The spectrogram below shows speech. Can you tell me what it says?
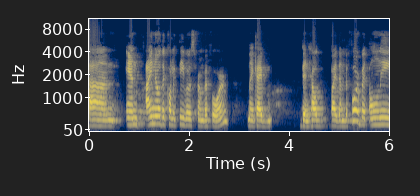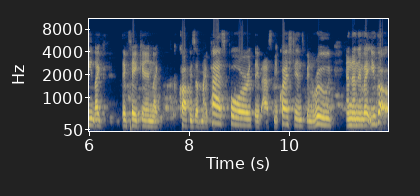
Um, and I know the colectivos from before. Like I've been held by them before, but only like they've taken like copies of my passport, they've asked me questions, been rude, and then they let you go.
